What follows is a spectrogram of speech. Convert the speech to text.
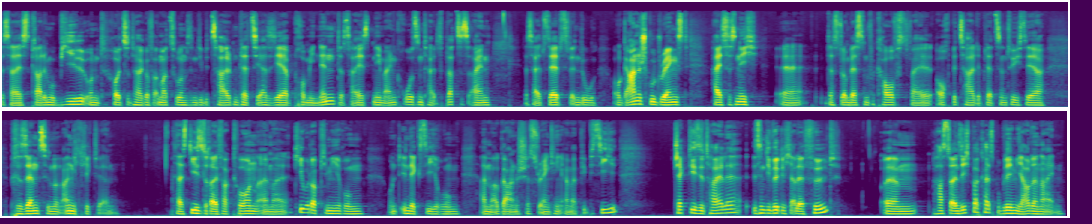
Das heißt, gerade mobil und heutzutage auf Amazon sind die bezahlten Plätze ja sehr prominent. Das heißt, nehmen einen großen Teil des Platzes ein. Deshalb, selbst wenn du organisch gut rankst, heißt es nicht, äh, dass du am besten verkaufst, weil auch bezahlte Plätze natürlich sehr präsent sind und angeklickt werden. Das heißt, diese drei Faktoren, einmal Keyword-Optimierung und Indexierung, einmal organisches Ranking, einmal PPC. Check diese Teile, sind die wirklich alle erfüllt? Ähm, hast du ein Sichtbarkeitsproblem, ja oder nein?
